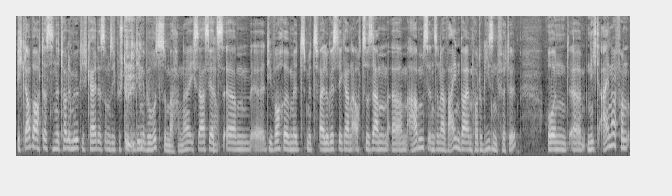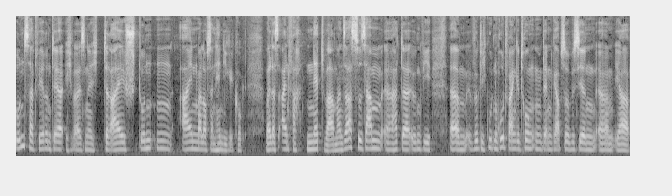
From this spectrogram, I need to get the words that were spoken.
Ich glaube auch, dass es eine tolle Möglichkeit ist, um sich bestimmte Dinge bewusst zu machen. Ne? Ich saß jetzt ja. ähm, äh, die Woche mit, mit zwei Logistikern auch zusammen ähm, abends in so einer Weinbar im Portugiesenviertel. Und äh, nicht einer von uns hat während der, ich weiß nicht, drei Stunden einmal auf sein Handy geguckt, weil das einfach nett war. Man saß zusammen, äh, hat da irgendwie ähm, wirklich guten Rotwein getrunken, dann gab es so ein bisschen, ähm, ja,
